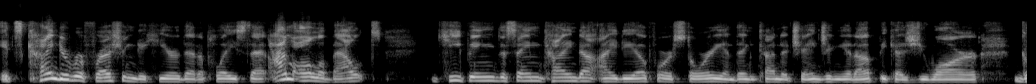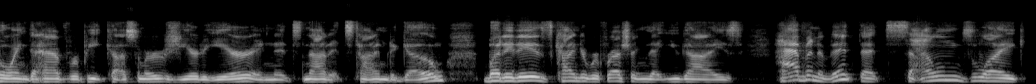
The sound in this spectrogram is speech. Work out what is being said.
it's kind of refreshing to hear that a place that I'm all about keeping the same kind of idea for a story and then kind of changing it up because you are going to have repeat customers year to year and it's not its time to go but it is kind of refreshing that you guys have an event that sounds like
